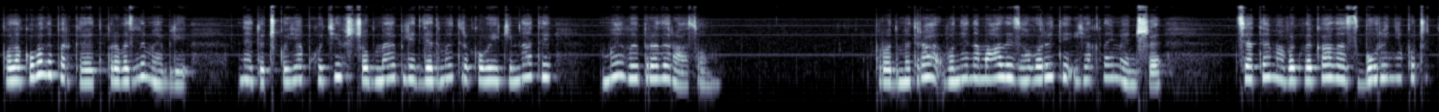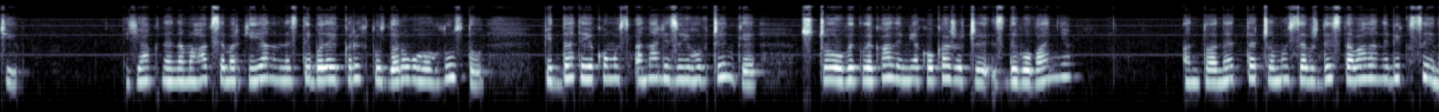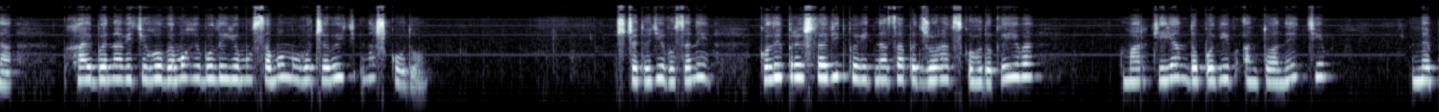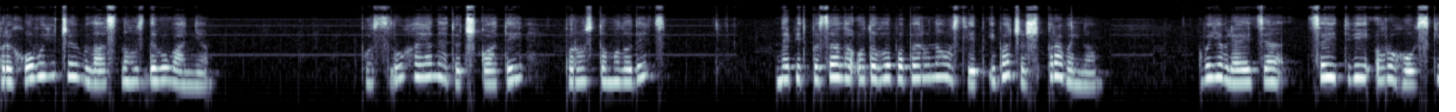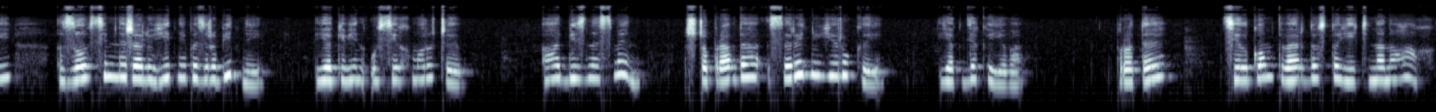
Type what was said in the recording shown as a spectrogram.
Полакували паркет, привезли меблі. Неточко, я б хотів, щоб меблі для Дмитрикової кімнати ми вибрали разом. Про Дмитра вони намагались говорити якнайменше. Ця тема викликала збурення почуттів. Як не намагався Маркіян внести бодай крихту здорового глузду, піддати якомусь аналізу його вчинки, що викликали, м'яко кажучи, здивування, Антуанетта чомусь завжди ставала на бік сина, хай би навіть його вимоги були йому самому, вочевидь, на шкоду. Ще тоді, восени, коли прийшла відповідь на запит Журавського до Києва, Маркіян доповів Антуанетті, не приховуючи власного здивування. Послухай, Анеточко, а ти просто молодець? Не підписала отого паперу на осліп і бачиш, правильно. Виявляється, цей твій Ороговський зовсім не жалюгідний безробітний, як він усіх морочив, а бізнесмен, щоправда, середньої руки, як для Києва. Проте цілком твердо стоїть на ногах.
